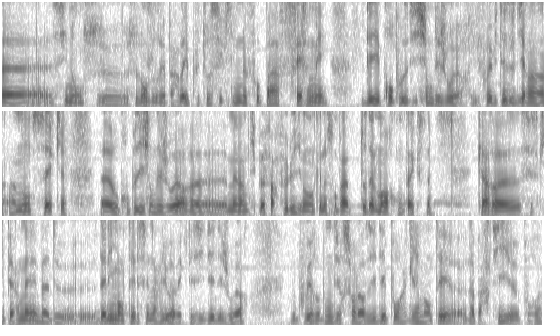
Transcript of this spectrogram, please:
Euh, sinon, ce, dont je voudrais parler plutôt, c'est qu'il ne faut pas fermer les propositions des joueurs. Il faut éviter de dire un, un nom sec euh, aux propositions des joueurs, euh, même un petit peu farfelu, du moment qu'elles ne sont pas totalement hors contexte, car c'est ce qui permet bah, d'alimenter le scénario avec les idées des joueurs. Vous pouvez rebondir sur leurs idées pour agrémenter la partie, pour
